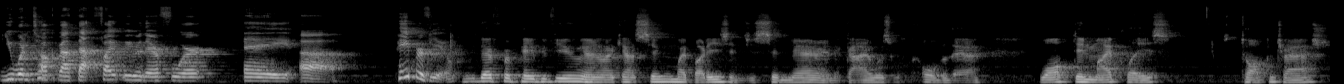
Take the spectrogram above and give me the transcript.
you want to talk about that fight? We were there for a uh, pay per view. We there for pay per view, and like I was sitting with my buddies and just sitting there, and the guy was over there, walked in my place, talking trash.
